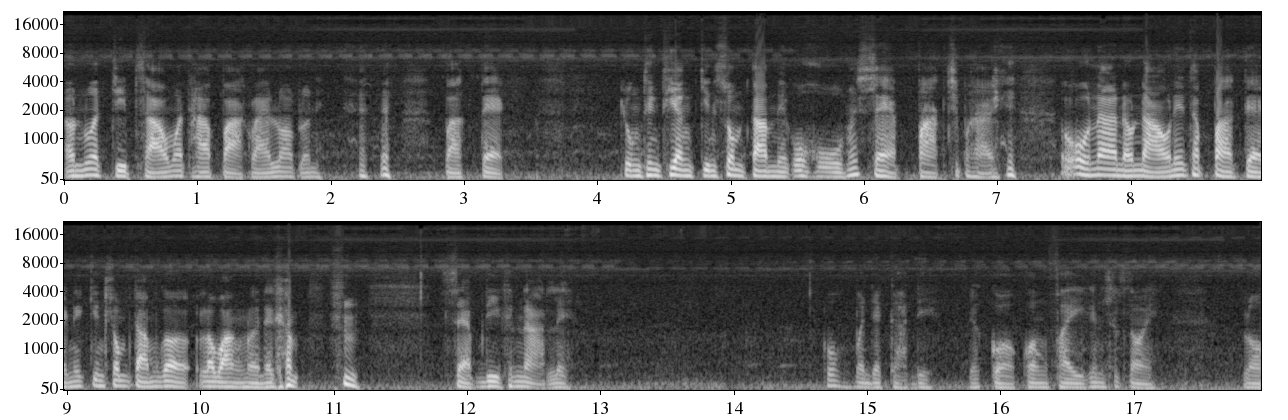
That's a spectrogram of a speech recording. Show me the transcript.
เอานวดจีบสาวมาทาปากหลายรอบแล้วนี่ ปากแตกช่วงเที่ยงๆกินส้มตำเนี่ยโอ้โหมันแสบปากชิบหาย โอ้หน้าหนาวๆนี่ถ้าปากแตกนี่กินส้มตำก็ระวังหน่อยนะครับ แสบดีขนาดเลยโอ้บรรยากาศดี เดี๋ยวก่อกองไฟขึ้นสักหน่อย รอ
